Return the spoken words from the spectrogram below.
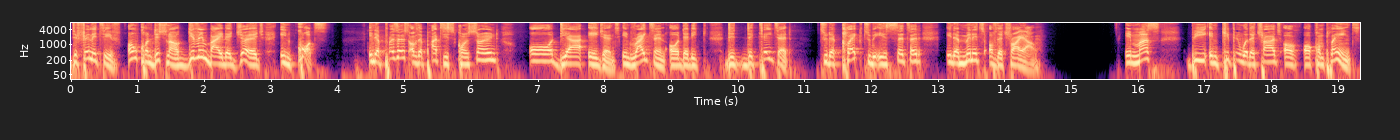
definitive, unconditional, given by the judge in court in the presence of the parties concerned or their agents in writing or di- dictated to the clerk to be inserted in the minutes of the trial. It must be in keeping with the charge or, or complaint,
